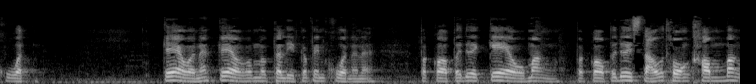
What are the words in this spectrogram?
ขวด แก้วอะนะแก้วก็มาผลิตก็เป็นขวดอะนะประกอบไปด้วยแก้วบ้างประกอบไปด้วยเสาทองคำบ้าง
